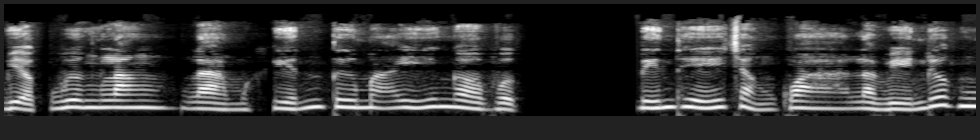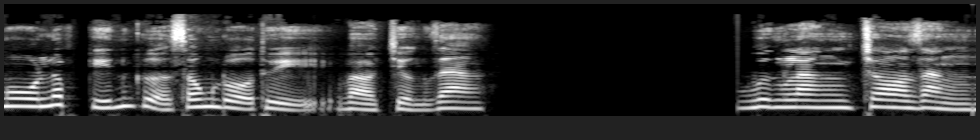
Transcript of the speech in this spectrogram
Việc Vương Lăng làm khiến Tư Mã Ý ngờ vực. Đến thế chẳng qua là vì nước ngô lấp kín cửa sông Độ Thủy vào Trường Giang. Vương Lăng cho rằng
